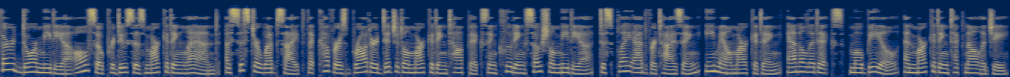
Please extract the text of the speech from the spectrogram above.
Third Door Media also produces Marketing Land, a sister website that covers broader digital marketing topics including social media, display advertising, email marketing, analytics, mobile, and marketing technology.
